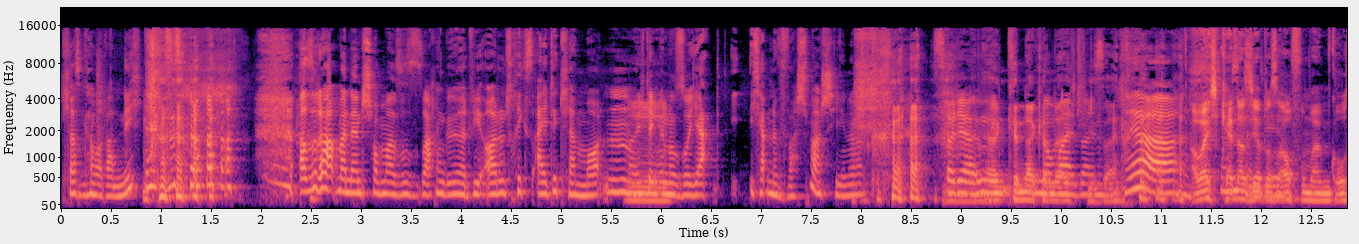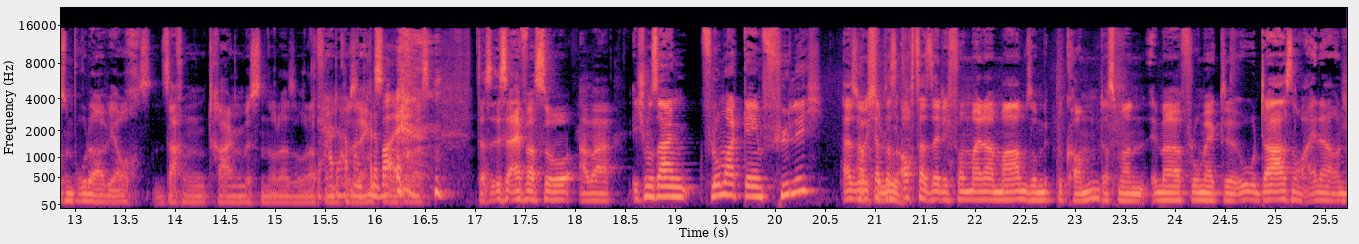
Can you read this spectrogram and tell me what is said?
Klassenkameraden nicht. also da hat man dann schon mal so Sachen gehört wie, oh, du trägst alte Klamotten. Und ich denke mir nur so, ja, ich habe eine Waschmaschine. Das sollte ja irgendwie Ja, Kinder da normal echt fies sein. Ja. Aber ich kenne das, ich habe das auch von meinem großen Bruder, ich auch Sachen tragen müssen oder so. Oder von da hat man Cousins keine oder Wahl. sowas. Das ist einfach so, aber ich muss sagen, Flohmarkt-Game fühle ich. Also ich habe das Absolut. auch tatsächlich von meiner Mom so mitbekommen, dass man immer Flohmärkte, oh, da ist noch einer und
